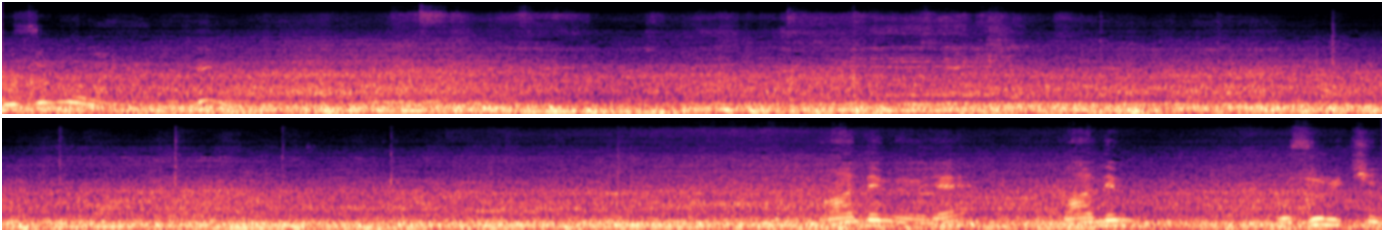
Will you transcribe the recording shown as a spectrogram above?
Huzurlu olan yerdir değil mi? Madem öyle, madem huzur için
